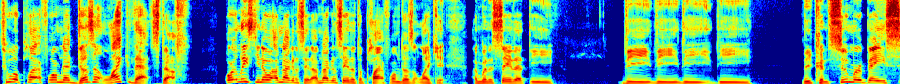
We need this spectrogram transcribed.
to a platform that doesn't like that stuff. Or at least, you know what, I'm not to say that. I'm not to say that the platform doesn't like it. I'm to say that the the the the the the consumer base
